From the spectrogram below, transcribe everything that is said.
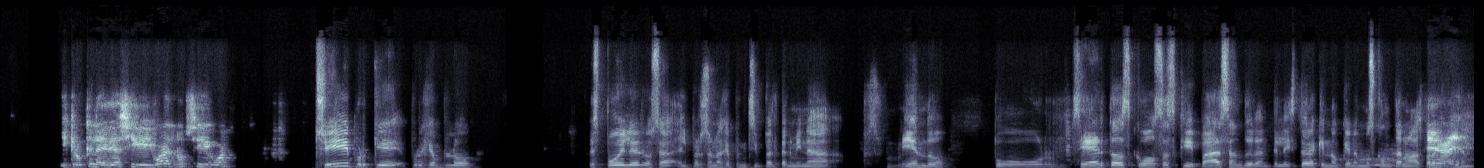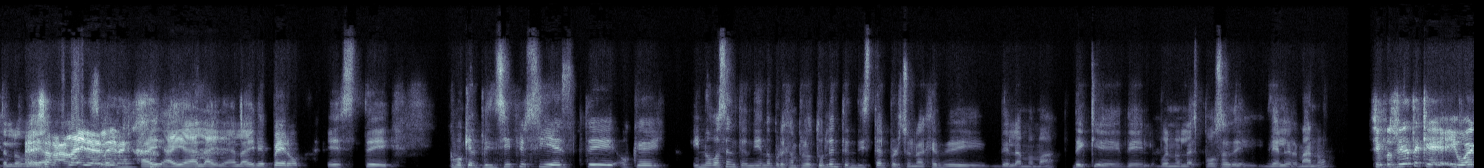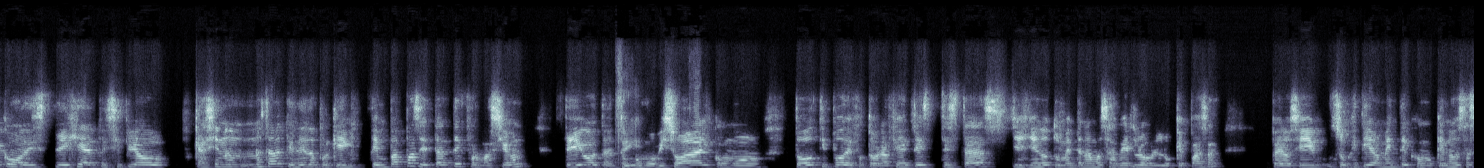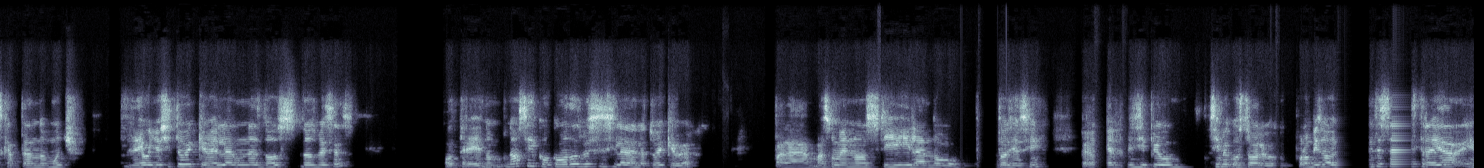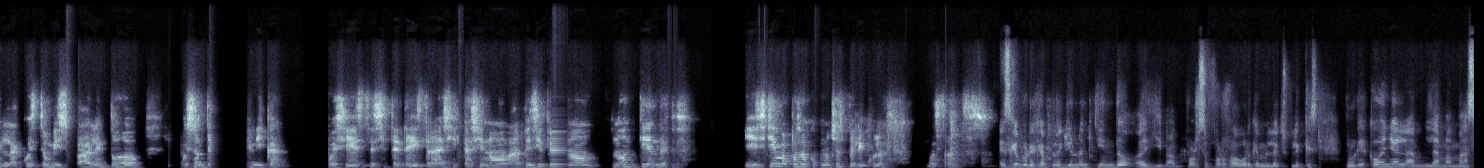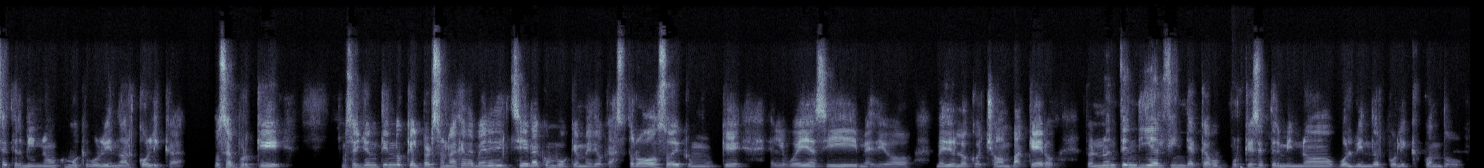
Y creo que la idea sigue igual, ¿no? Sigue igual. Sí, porque, por ejemplo, spoiler, o sea, el personaje principal termina pues, muriendo por ciertas cosas que pasan durante la historia que no queremos contar más para que la gente lo vea. al aire, al aire. Ahí, ahí, al aire, al aire, pero este, como que al principio sí este, ok, y no vas entendiendo, por ejemplo, ¿tú le entendiste al personaje de, de la mamá, de que, de, bueno, la esposa del, del, hermano? Sí, pues fíjate que igual como dije al principio, casi no, no estaba entendiendo porque te empapas de tanta información te digo, tanto como visual, como todo tipo de fotografía, te, te estás yendo tu mente nada más a ver lo, lo, que pasa, pero sí, subjetivamente como que no estás captando mucho. Digo, yo sí tuve que verla unas dos, dos veces, o tres, no, no sí, como, como dos veces sí la, la, tuve que ver, para más o menos sí hilando puntos y así, pero al principio sí me costó algo, por lo mismo, está distraída en la cuestión visual, en todo, la cuestión técnica, pues sí, este, sí te, te distraes y casi no, al principio no, no entiendes. Y sí me pasado con muchas películas, bastantes. Es que, por ejemplo, yo no entiendo, por, por favor que me lo expliques, ¿por qué coño la, la, mamá se terminó como que volviendo alcohólica? O sea, porque, o sea, yo entiendo que el personaje de Benedict sí era como que medio castroso y como que el güey así medio, medio locochón, vaquero, pero no entendía al fin de cabo por qué se terminó volviendo alcohólica cuando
